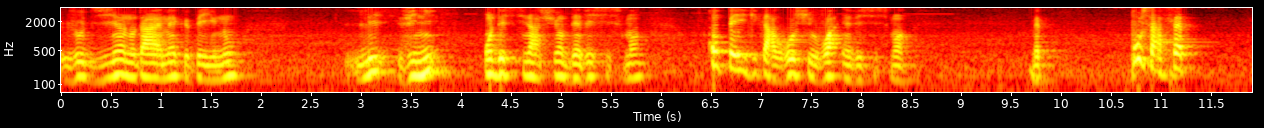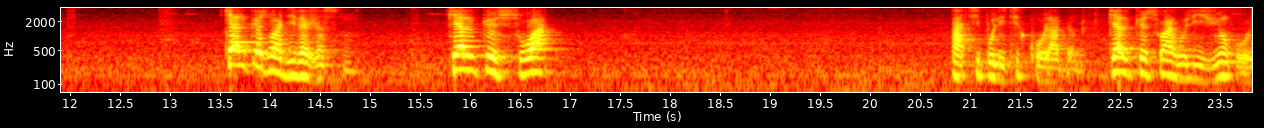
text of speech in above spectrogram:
je dis, nous avons aimé que pays nous, les vini en destination d'investissement, un pays qui a recevoir investissement. Mais pour ça fait, quelle que soit la divergence, quelle que soit parti politique qu'on a quelle que soit la religion qu'on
